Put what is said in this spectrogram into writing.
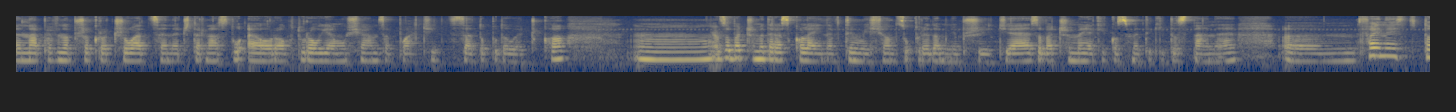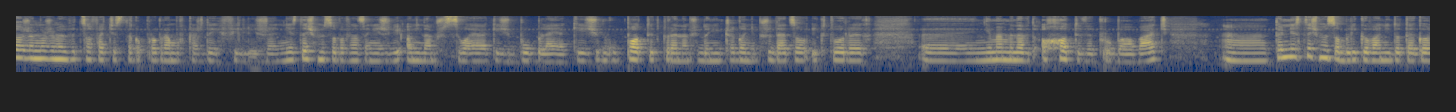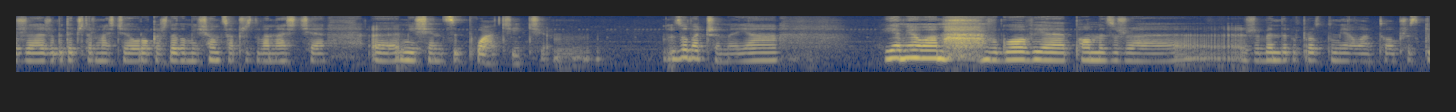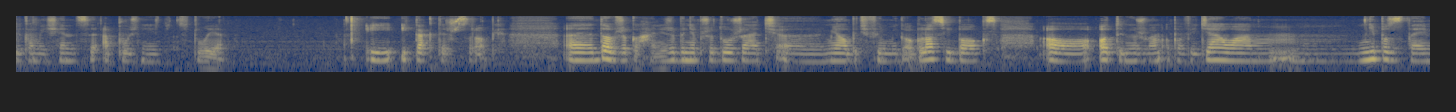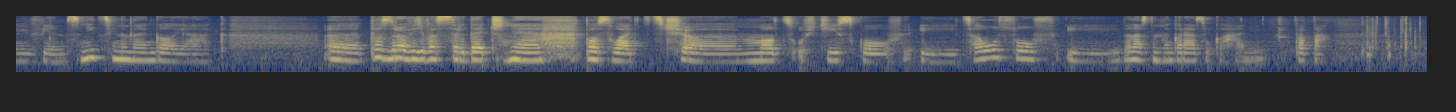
na pewno przekroczyła cenę 14 euro, którą ja musiałam zapłacić za to pudełeczko. Mm, zobaczymy teraz kolejne w tym miesiącu, które do mnie przyjdzie. Zobaczymy, jakie kosmetyki dostanę. Fajne jest to, że możemy wycofać się z tego programu w każdej chwili, że nie jesteśmy zobowiązani, jeżeli oni nam przysyłają jakieś buble, jakieś głupoty, które nam się do niczego nie przydadzą i których y, nie mamy nawet ochoty wypróbować to nie jesteśmy zobligowani do tego, że żeby te 14 euro każdego miesiąca przez 12 y, miesięcy płacić. Zobaczymy. Ja, ja miałam w głowie pomysł, że, że będę po prostu miała to przez kilka miesięcy, a później zdecyduję. I, i tak też zrobię. E, dobrze, kochani, żeby nie przedłużać, e, miał być filmik o Glossy Box, o, o tym już Wam opowiedziałam. Nie pozostaje mi więc nic innego jak E, pozdrowić Was serdecznie, posłać e, moc uścisków i całusów i do następnego razu, kochani. Pa, pa.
